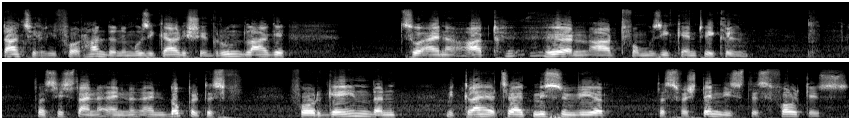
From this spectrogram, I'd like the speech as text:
tatsächlich vorhandene musikalische Grundlage zu einer Art, höheren Art von Musik entwickeln. Das ist ein, ein, ein doppeltes Vorgehen, denn mit gleicher Zeit müssen wir das Verständnis des Volkes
